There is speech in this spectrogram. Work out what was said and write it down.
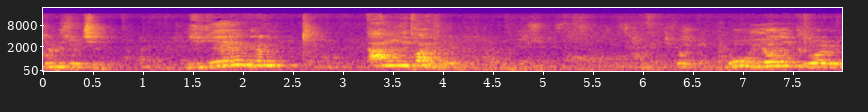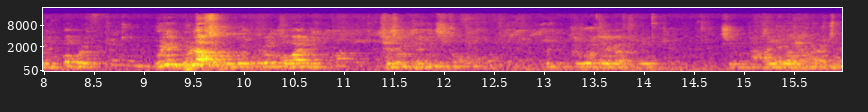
분리조치. 이게 그냥 난리도 아니에요. 그모 의원이 그걸 입법을 우리 몰랐어 그거 그런 법안이 제정되는지도 그- 그거 돼가지고 지금 아이가 나가지고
